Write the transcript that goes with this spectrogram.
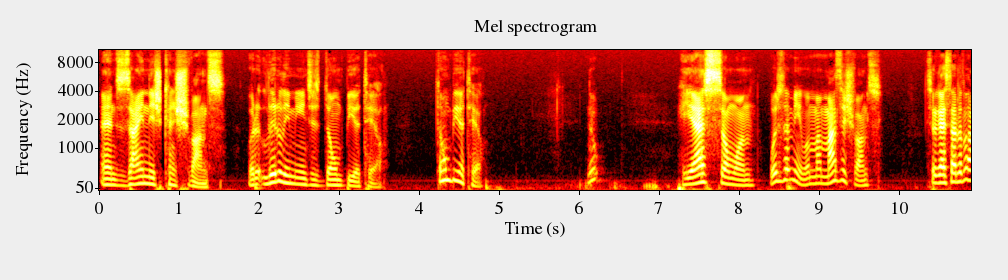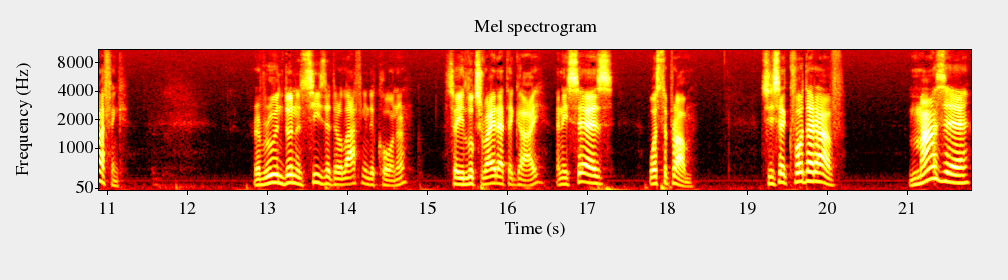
and Zainish kan Schwanz. What it literally means is don't be a tail. Don't be a tail. He asked someone, what does that mean? Well, Schwanz. So the guy started laughing. Rav Reuven Dunin sees that they're laughing in the corner, so he looks right at the guy and he says, "What's the problem?" So he said, "Kvod Rav, maze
